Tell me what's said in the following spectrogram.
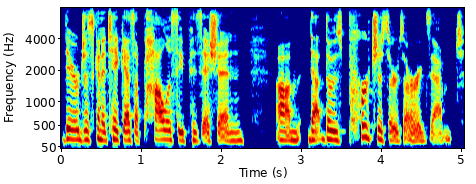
they're just going to take as a policy position um, that those purchasers are exempt.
